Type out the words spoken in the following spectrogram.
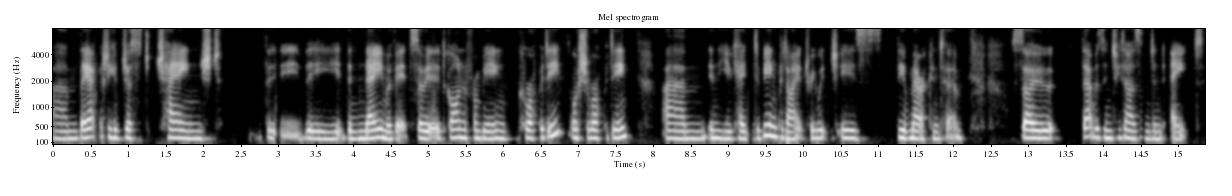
um, they actually had just changed the, the the name of it. So it had gone from being chiropody or chiropody um, in the UK to being podiatry, which is the American term. So that was in 2008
